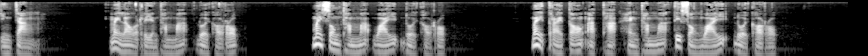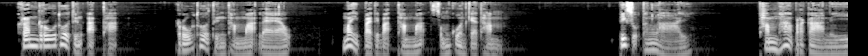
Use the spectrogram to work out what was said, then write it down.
จริงจัง ไม่เล่าเรียนธรรมะโดยเคารพ ไม่ทรงธรรมะไว้โดยเคารพ ไม่ไตรตรองอัฏฐะแห่งธรรมะที่ทรงไว้โดยเคารพ ครั้นรู้ทั่วถึงอัฏฐะรู้ทั่วถึงธรรมะแล้ว ไม่ปฏิบัติธรรมะสมควรแก่ธรรม ภิกษุทั้งหลายทำห้าประการนี้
